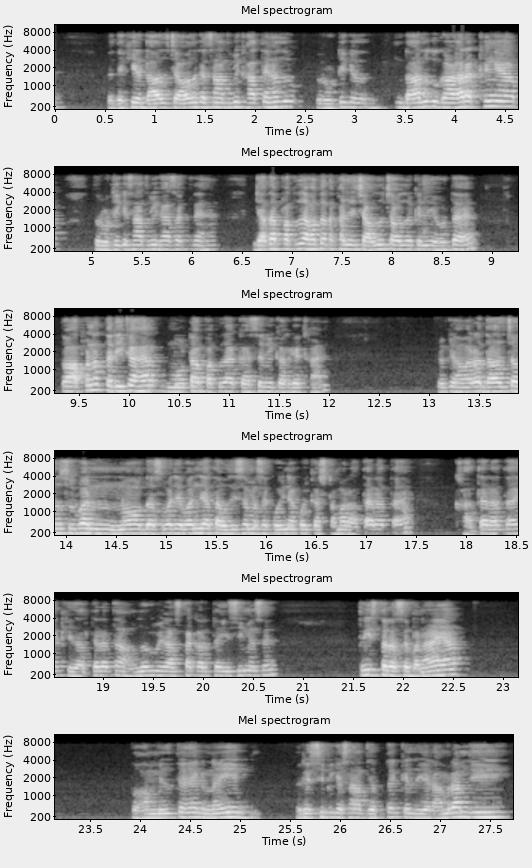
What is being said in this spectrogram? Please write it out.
तो देखिए, दाल, चावल के साथ भी खाते हैं लोग। रोटी के, दाल को गाढ़ा रखेंगे आप तो रोटी के साथ भी खा सकते हैं। ज़्यादा पतला होता है तो खाली चावल, चावलों के लिए होता है। तो अपना तरीका है मोटा पतला कैसे भी करके खाएँ। क्योंकि हमारा दाल चावल सुबह नौ, दस बजे बन जाता है, उसी समय से कोई ना कोई कस्टमर आता रहता है, खाता रहता है, खिलाते रहता है, हम लोग भी नाश्ता करते हैं इसी में से। तो इस तरह से बनाया। तो हम मिलते हैं एक नई रेसिपी के साथ, जब तक के लिए राम राम जी।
